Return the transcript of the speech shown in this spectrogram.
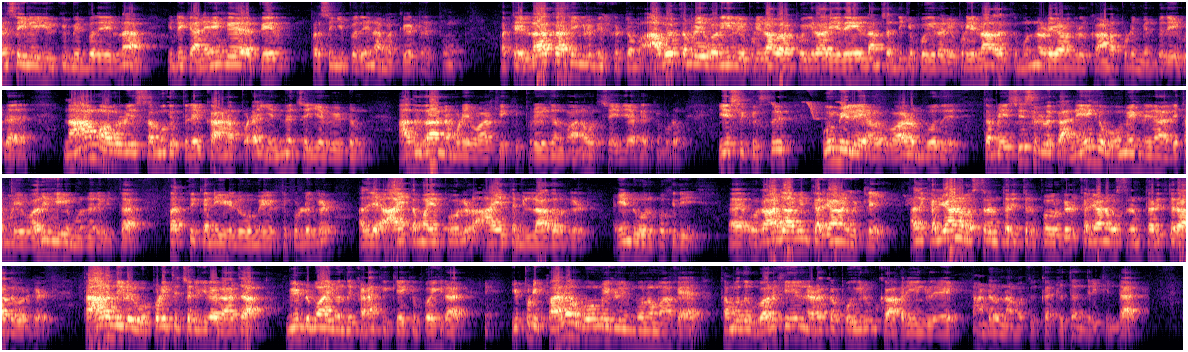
இருக்கும் என்பதையெல்லாம் இன்றைக்கு அநேக பேர் பிரசங்கிப்பதை நாம் கேட்டிருப்போம். மற்ற எல்லா காரியங்களும் இருக்கட்டும் அவர் தம்முடைய வருகையில் எப்படிலாம் வரப்போகிறார் எதையெல்லாம் சந்திக்கப் போகிறார் எப்படியெல்லாம் அதற்கு முன் அடையாளங்கள் காணப்படும் என்பதை விட நாம் அவருடைய சமூகத்திலே காணப்பட என்ன செய்ய வேண்டும்? அதுதான் நம்முடைய வாழ்க்கைக்கு பிரயோஜனமான ஒரு செய்தியாக இருக்கப்படும் இயேசு கிறிஸ்து பூமியிலே அவர் வாழும்போது தம்முடைய சீசர்களுக்கு அநேக ஊமைகளினாலே தம்முடைய வருகையை முன்னறிவித்தார். பத்து கன்னிகள் ஊமை எடுத்துக்கொள்ளுங்கள் அதிலே ஆயத்தமாயிருப்பவர்கள் ஆயத்தம் இல்லாதவர்கள் என்று ஒரு பகுதி ஒரு ராஜாவின் கல்யாண வீட்டிலே. அது கல்யாண வஸ்திரம் தரித்திருப்பவர்கள் கல்யாண வஸ்திரம் தரித்திராதவர்கள். தாளந்திகளை ஒப்படைத்து செல்கிற ராஜா மீண்டுமாய் வந்து கணக்கு கேட்கப் போகிறார். இப்படி பல ஓமைகளின் மூலமாக தமது வருகையில் நடக்கப் போகிற காரியங்களே ஆண்டவர் நமக்கு கற்றுத் தந்திருக்கின்றார்.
